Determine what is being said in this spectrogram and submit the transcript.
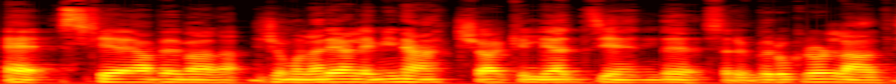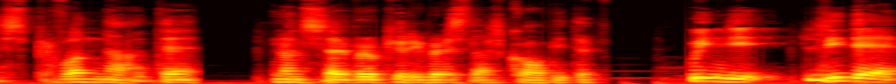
e si aveva diciamo, la reale minaccia che le aziende sarebbero crollate, sprofondate non si sarebbero più riprese dal Covid. Quindi l'idea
